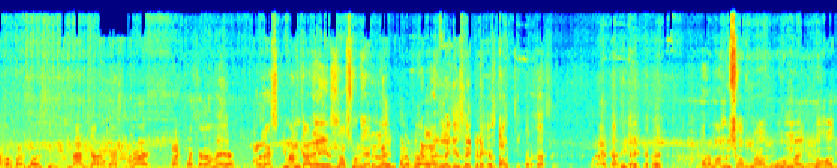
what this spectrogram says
আগৰ ফালে থৈছিল কিমান গাড়ী গেছ মানে ৰাখবা জাগা নাই আৰু গেছ কিমান গাড়ী আহিছে চাওকচোন গাড়ী লাইন মানে পুৰা লাইন লাগি আছে, এইপিনে গেছ ডাউট ঠিক লগা আছে। পুৰা গাড়ী আহি থাকে। আৰু মানুহ চাওক না। অ' মাই গড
